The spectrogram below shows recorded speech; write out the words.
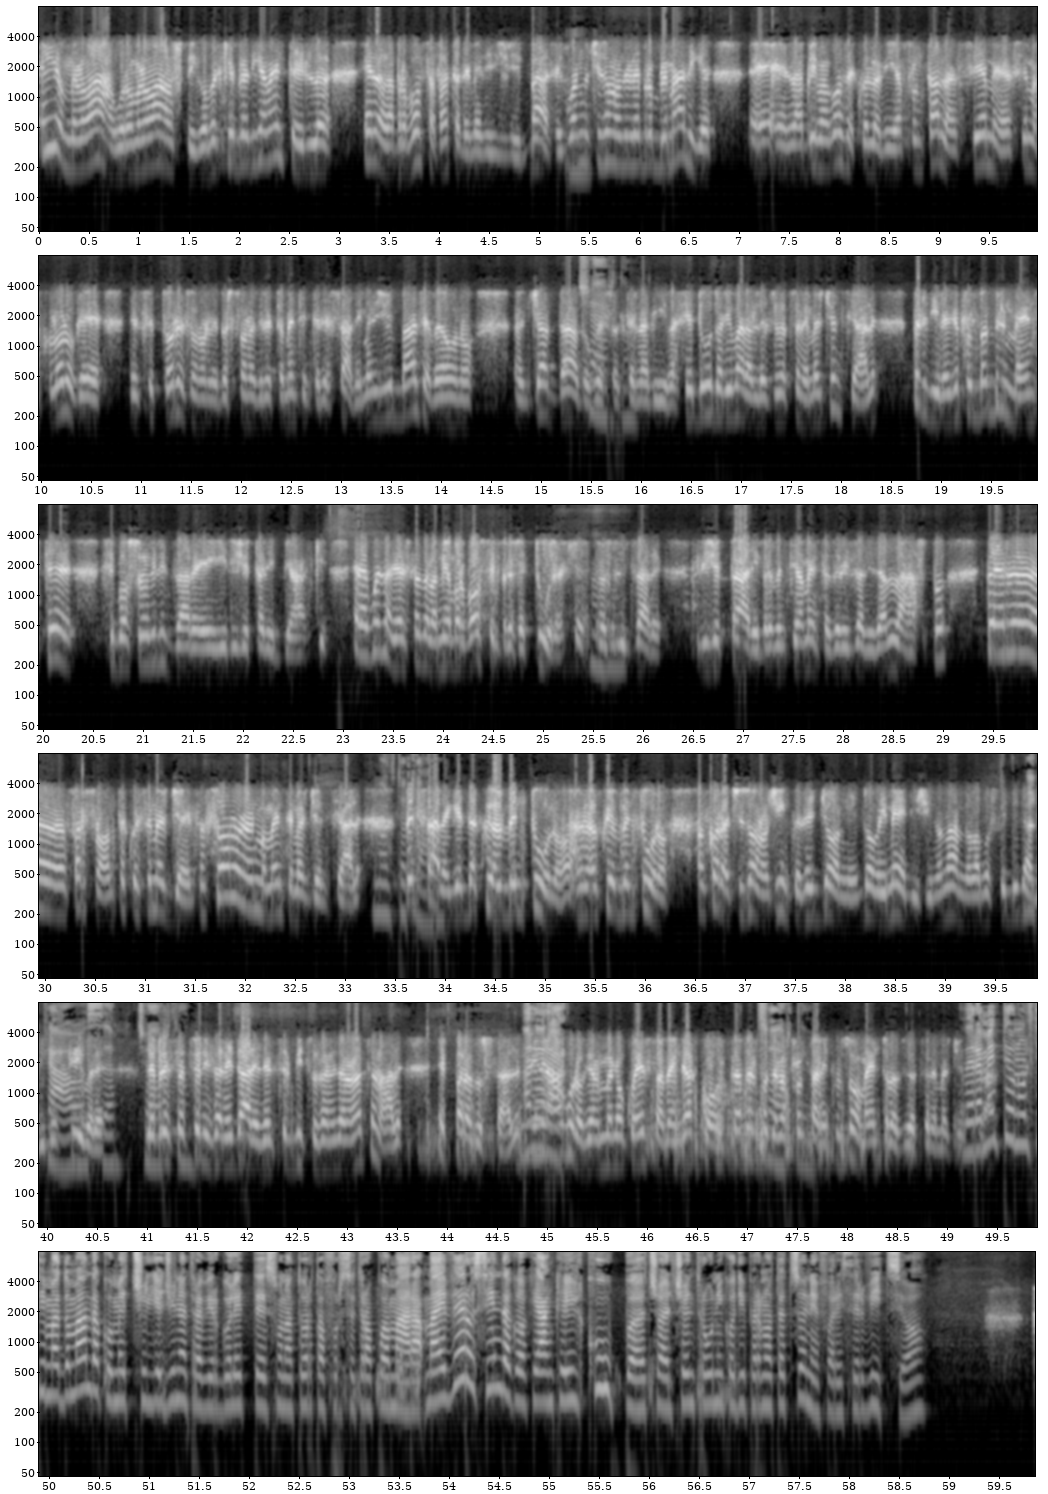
E io me lo auguro, me lo auspico, perché praticamente il, era la proposta fatta dai medici di base. Quando ci sono delle problematiche, eh, la prima cosa è quella di affrontarla assieme, assieme, a coloro che nel settore sono le persone direttamente interessate. I medici di base avevano eh, già dato certo. questa alternativa, si è dovuto arrivare alla situazione emergenziale per dire che probabilmente si possono utilizzare i ricettari bianchi. Era quella che è stata la mia proposta in prefettura, cioè mm. utilizzare i ricettari preventivamente autorizzati dall'ASP per eh, far fronte a questa emergenza solo nel momento emergenziale. Molto Pensare chiaro. che da qui al 21, da qui al 21 ancora ci sono 5-6 giorni dove i medici non hanno la possibilità di, di prescrivere certo. le prestazioni sanitarie del Servizio Sanitario Nazionale è paradossale. Allora, Mi auguro che almeno questa venga accolta per certo. poter affrontare in questo momento la situazione emergenziale. Veramente un'ultima domanda come ciliegina tra virgolette su una torta forse troppo amara, ma è vero Sindaco che anche il CUP, cioè il Centro Unico di Prenotazione, è fuori servizio?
